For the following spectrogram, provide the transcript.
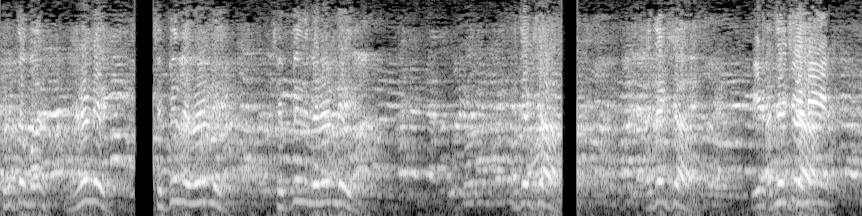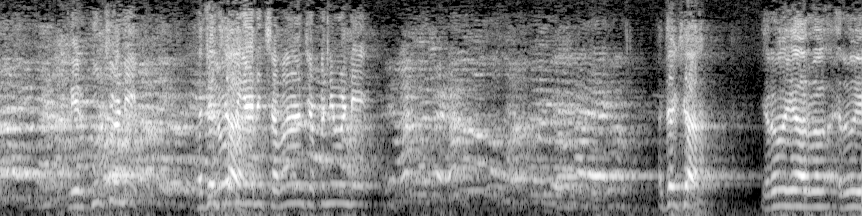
ప్రభుత్వం వినండి. చెప్పింది వినండి. చెప్పింది వినండి. అధ్యక్ష అధ్యక్ష. మీరు కూర్చోండి. మీరు కూర్చోండి. గారికి సమాధానం చెప్పనివ్వండి. అధ్యక్ష ఇరవై ఆరు ఇరవై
